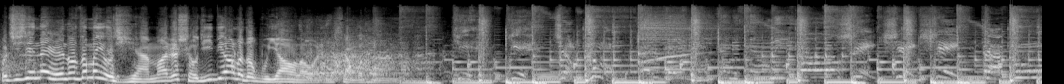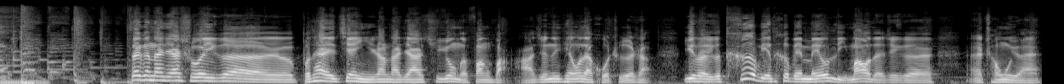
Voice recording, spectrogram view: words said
我这现在人都这么有钱吗？这手机掉了都不要了，我这想不通。再跟大家说一个不太建议让大家去用的方法啊，就那天我在火车上遇到一个特别特别没有礼貌的这个呃乘务员，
